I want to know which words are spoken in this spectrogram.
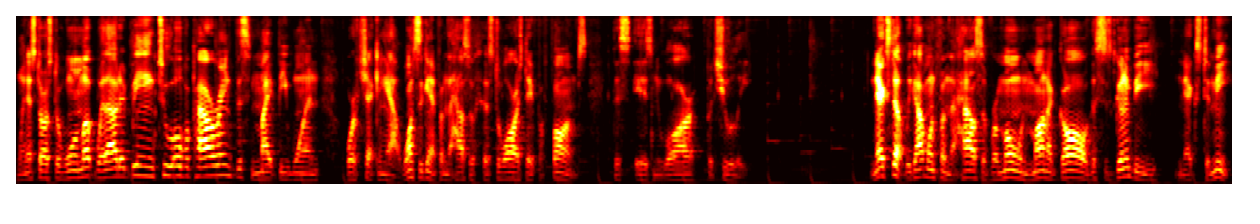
when it starts to warm up without it being too overpowering, this might be one worth checking out. Once again, from the House of Histoires de Parfums, this is Noir Patchouli. Next up, we got one from the House of Ramon Monegal. This is gonna be Next to Me.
